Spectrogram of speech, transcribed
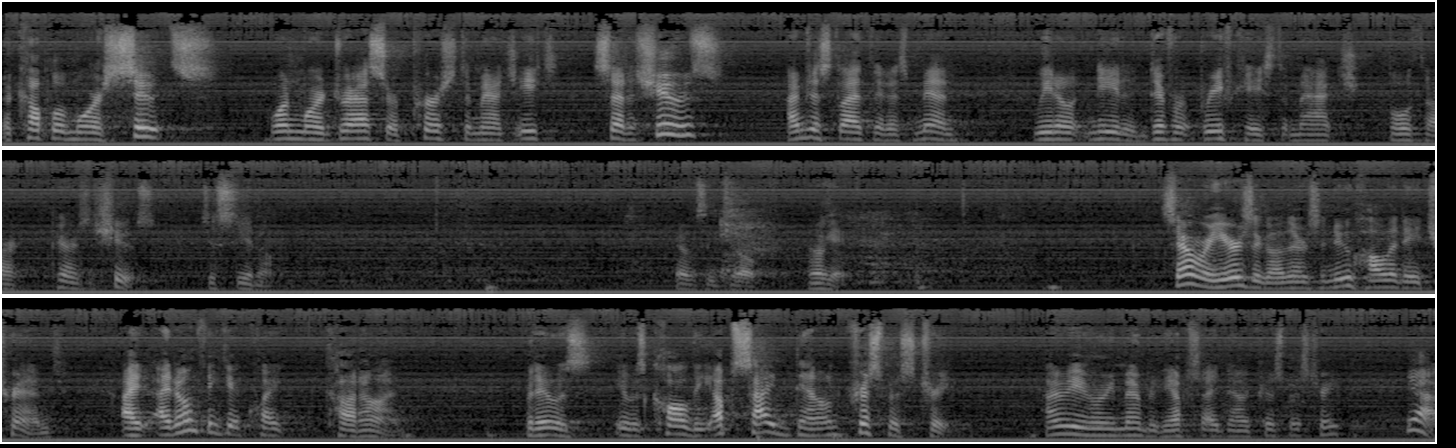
a couple more suits, one more dress or purse to match each set of shoes. I'm just glad that as men, we don't need a different briefcase to match both our pairs of shoes, just so you know. That was a joke. Okay. Several years ago, there was a new holiday trend. I, I don't think it quite caught on, but it was, it was called the upside down Christmas tree. I don't even remember the upside down Christmas tree. Yeah.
